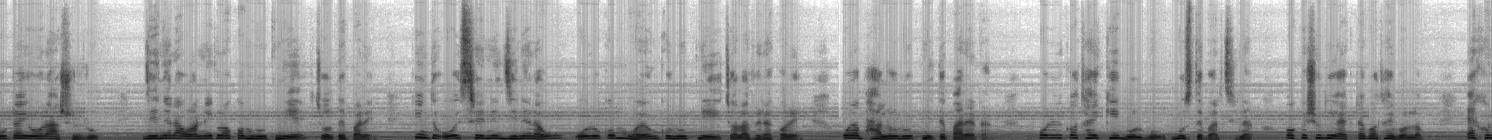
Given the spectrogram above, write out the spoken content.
ওটাই ওর আসল রূপ। জিনেরা অনেক রকম রূপ নিয়ে চলতে পারে। কিন্তু ওই শ্রেণির জিনেরাও ওরকম ভয়ঙ্কর রূপ নিয়েই চলাফেরা করে। ওরা ভালো রূপ নিতে পারে না। পরের কথায় কি বলব বুঝতে পারছি না। ওকে শুধু একটা কথাই বললাম, এখন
